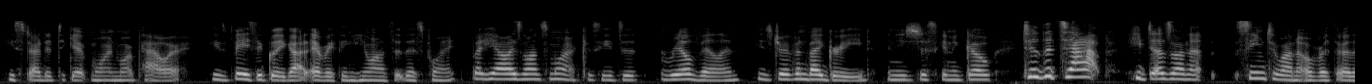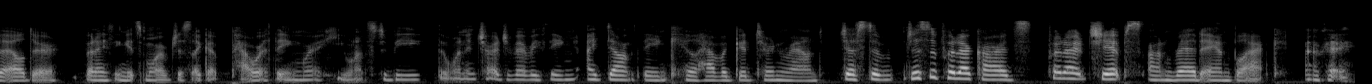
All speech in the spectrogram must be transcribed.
He started to get more and more power. He's basically got everything he wants at this point, but he always wants more cuz he's a real villain. He's driven by greed and he's just going to go to the top. He does want to seem to want to overthrow the elder, but I think it's more of just like a power thing where he wants to be the one in charge of everything. I don't think he'll have a good turnaround. Just to just to put our cards, put our chips on red and black. Okay,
